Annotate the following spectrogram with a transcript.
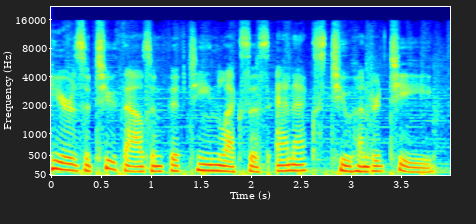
Here's a 2015 Lexus NX 200T.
